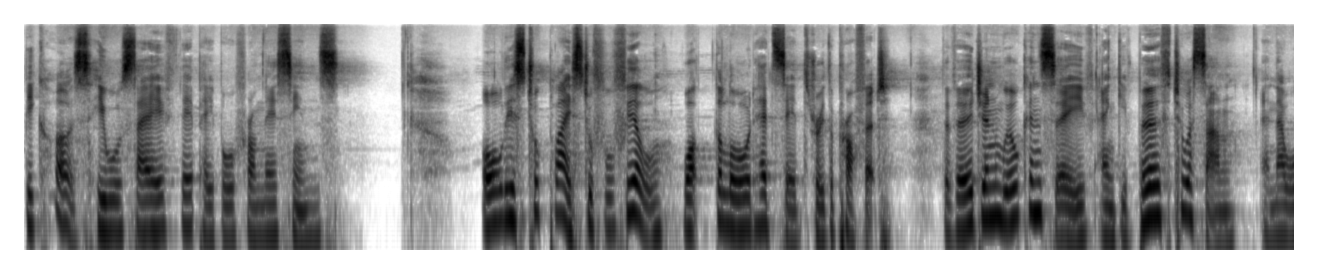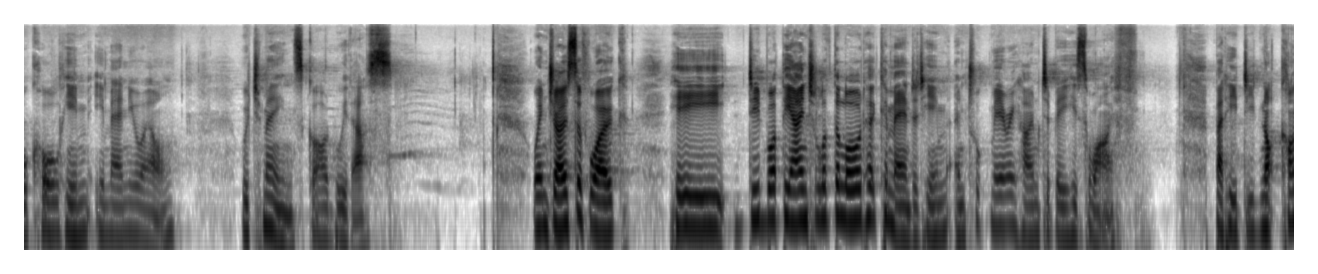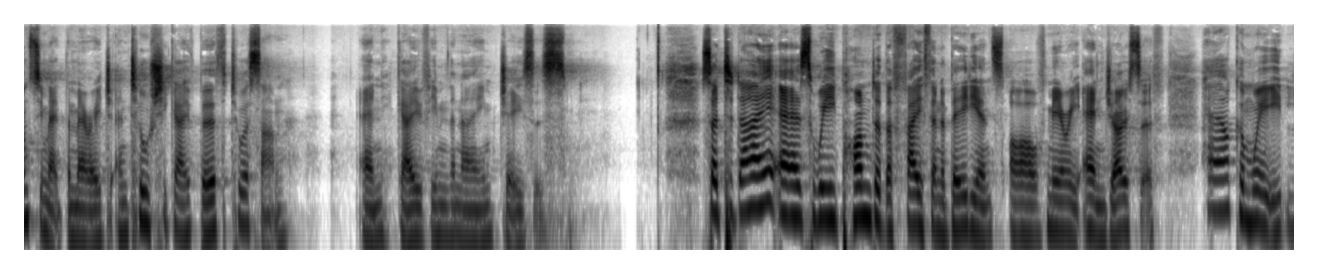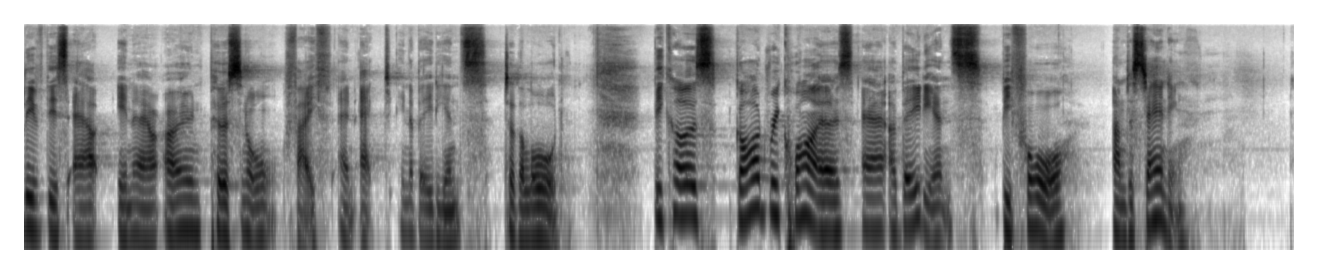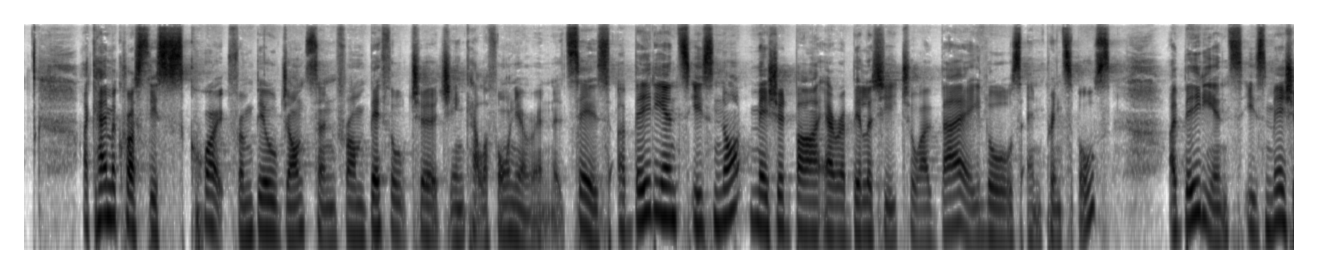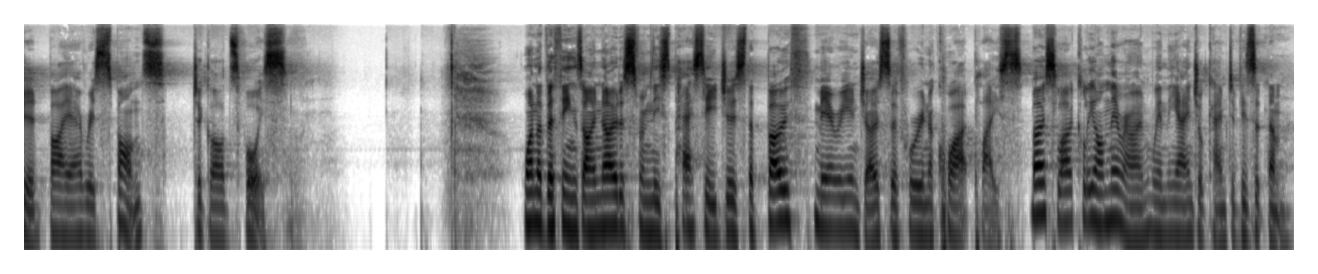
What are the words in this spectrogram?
because he will save their people from their sins. All this took place to fulfill what the Lord had said through the prophet The virgin will conceive and give birth to a son, and they will call him Emmanuel, which means God with us. When Joseph woke, he did what the angel of the Lord had commanded him and took Mary home to be his wife. But he did not consummate the marriage until she gave birth to a son and gave him the name Jesus. So, today, as we ponder the faith and obedience of Mary and Joseph, how can we live this out in our own personal faith and act in obedience to the Lord? Because God requires our obedience before understanding. I came across this quote from Bill Johnson from Bethel Church in California, and it says Obedience is not measured by our ability to obey laws and principles, obedience is measured by our response to God's voice. One of the things I noticed from this passage is that both Mary and Joseph were in a quiet place, most likely on their own when the angel came to visit them.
